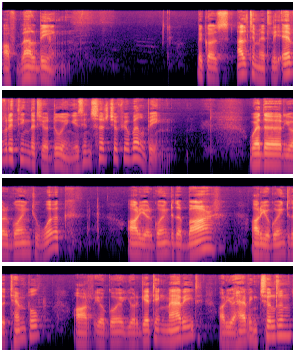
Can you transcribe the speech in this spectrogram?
of well-being because ultimately everything that you're doing is in search of your well-being. Whether you're going to work, or you're going to the bar, or you're going to the temple, or you're going… you're getting married, or you're having children,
